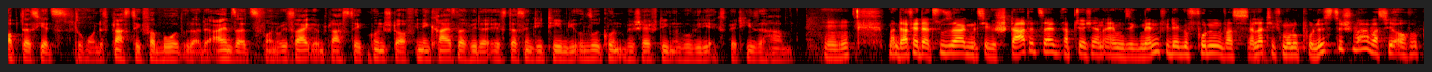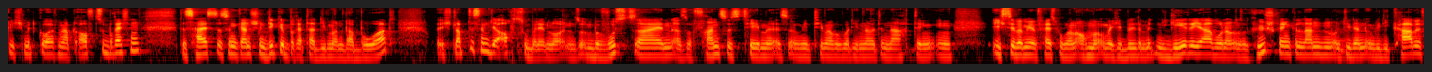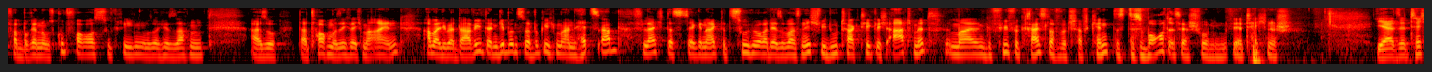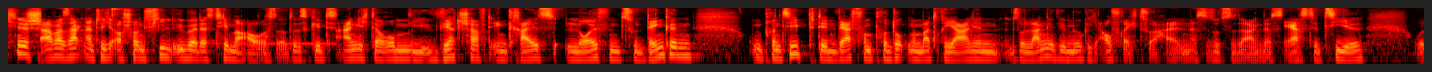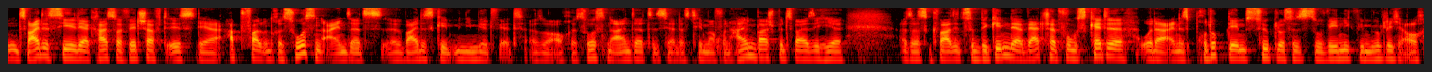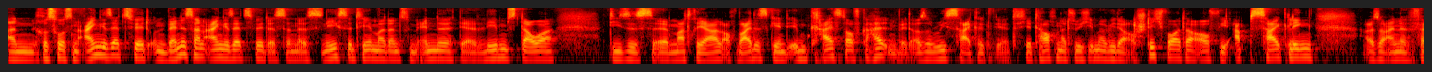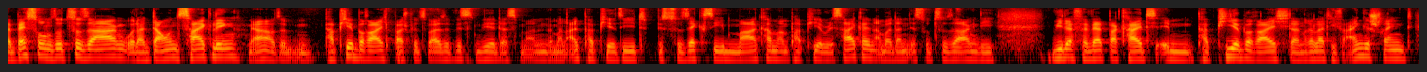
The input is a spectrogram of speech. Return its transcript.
ob das jetzt drohendes Plastikverbot oder der Einsatz von recyceltem Plastik, Kunststoff in den Kreislauf wieder ist, das sind die Themen, die unsere Kunden beschäftigen und wo wir die Expertise haben. Mhm. Man darf ja dazu sagen, als ihr gestartet seid, habt ihr euch an einem Segment wiedergefunden, was relativ monopolistisch war, was ihr auch wirklich mitgeholfen habt aufzubrechen. Das heißt, es sind ganz schön dicke Bretter, die man da bohrt. Ich glaube, das nimmt ja auch zu bei den Leuten, so im Bewusstsein. Also Pfandsysteme ist irgendwie ein Thema, worüber die Leute nachdenken. Ich sehe bei mir auf Facebook dann auch mal irgendwelche Bilder mit Nigeria, wo dann unsere Kühlschränke landen und die dann irgendwie die Kabel verbrennen, um das Kupfer rauszukriegen und solche Sachen. Also da tauchen wir sicherlich mal ein. Aber lieber David, dann gib uns doch wirklich mal ein Heads-up, vielleicht, dass der geneigte Zuhörer, der sowas nicht wie du tagtäglich atmet, mal ein Gefühl für Kreislaufwirtschaft kennt. Das, das Wort ist ja schon sehr technisch. Ja, sehr technisch, aber sagt natürlich auch schon viel über das Thema aus. Also es geht eigentlich darum, die Wirtschaft in Kreisläufen zu denken im Prinzip den Wert von Produkten und Materialien so lange wie möglich aufrechtzuerhalten. Das ist sozusagen das erste Ziel. Und ein zweites Ziel der Kreislaufwirtschaft ist, der Abfall- und Ressourceneinsatz äh, weitestgehend minimiert wird. Also auch Ressourceneinsatz ist ja das Thema von Halm beispielsweise hier. Also dass quasi zu Beginn der Wertschöpfungskette oder eines Produktlebenszykluses so wenig wie möglich auch an Ressourcen eingesetzt wird. Und wenn es dann eingesetzt wird, ist dann das nächste Thema dann zum Ende der Lebensdauer dieses äh, Material auch weitestgehend im Kreislauf gehalten wird, also recycelt wird. Hier tauchen natürlich immer wieder auch Stichworte auf wie Upcycling, also eine Verbesserung sozusagen, oder Downcycling. Ja, also im Papierbereich beispielsweise wissen wir, dass man, wenn man Altpapier sieht, bis zu sechs, sieben Mal kann man Papier recyceln, aber dann ist sozusagen die Wiederverwertbarkeit im Papierbereich dann relativ eingeschränkt.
